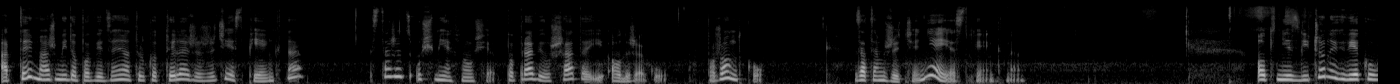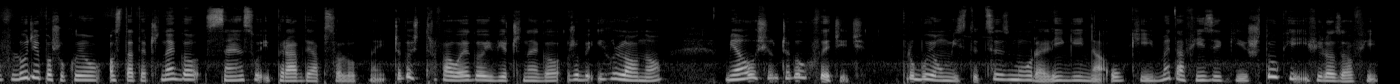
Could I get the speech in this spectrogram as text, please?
a ty masz mi do powiedzenia tylko tyle, że życie jest piękne? Starzec uśmiechnął się, poprawił szatę i odrzekł: W porządku. Zatem życie nie jest piękne. Od niezliczonych wieków ludzie poszukują ostatecznego sensu i prawdy absolutnej, czegoś trwałego i wiecznego, żeby ich lono miało się czego uchwycić. Próbują mistycyzmu, religii, nauki, metafizyki, sztuki i filozofii,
